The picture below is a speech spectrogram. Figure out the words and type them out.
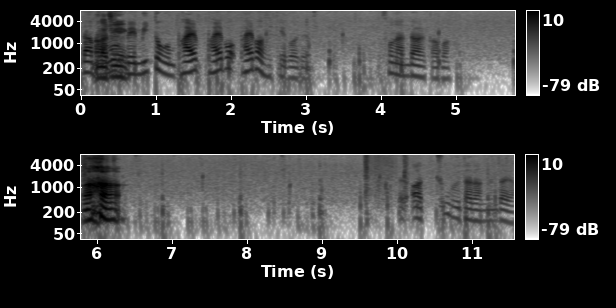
나 아, 나무 나중에- 맨 밑동은 밟 밟아 밟아서 캐거든. 손 안 닿을까봐. 아, 아 충분히 다 닿는다 야.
